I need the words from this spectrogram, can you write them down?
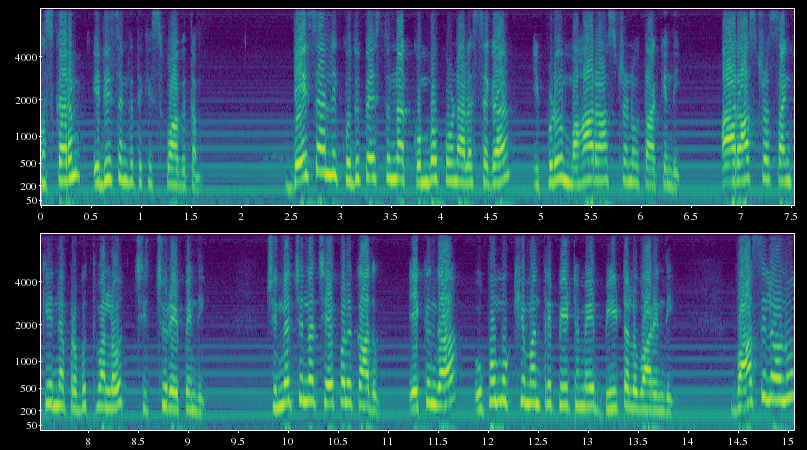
నమస్కారం. ఇది సంగతికి స్వాగతం. దేశాన్ని కుదిపేస్తున్న కుంభకోణాలస్యగా ఇప్పుడు మహారాష్ట్రను తాకింది. ఆ రాష్ట్ర సంకీర్ణ ప్రభుత్వంలో చిచ్చు రేపింది. చిన్న చిన్న చేపలు కాదు ఏకంగా ఉప ముఖ్యమంత్రి పీఠమే బీటలు వారింది. వాసిలోనూ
